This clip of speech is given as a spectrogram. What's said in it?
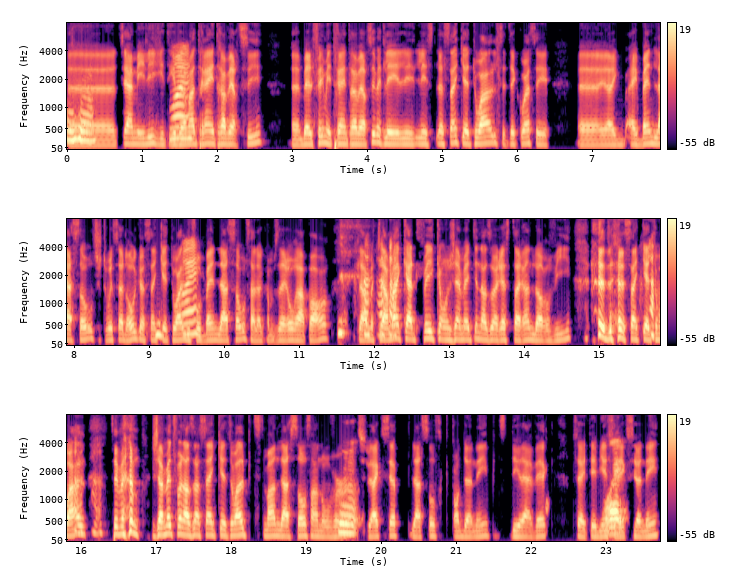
Euh, tu sais, Amélie, qui était Ouais. vraiment très introvertie. Euh, belle fille, mais très introvertie. Fait que les, les, les- le 5 étoiles, c'était quoi? C'est euh, avec, avec ben de la sauce. Je trouvais ça drôle qu'un 5 étoiles, il faut ben de la sauce. Ça a comme zéro rapport. Clairement, clairement quatre filles qui n'ont jamais été dans un restaurant de leur vie de 5 étoiles. tu sais, même jamais tu vas dans un 5 étoiles puis tu demandes de la sauce en over. Mm. Tu acceptes la sauce qu'ils t'ont donnée puis tu te deals avec. Ça a été bien Ouais. sélectionné.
